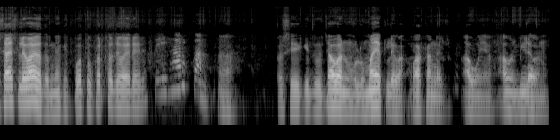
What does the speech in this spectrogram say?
સાસ લેવા આવ્યો તો મેં કીધું પોતું કરતો જો અરે રે. તે સારું કામ. હા. પછી કીધું જવાનું ઓલું માયક લેવા વાકાને આવું અહીંયા આવું બીડાવાનું.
